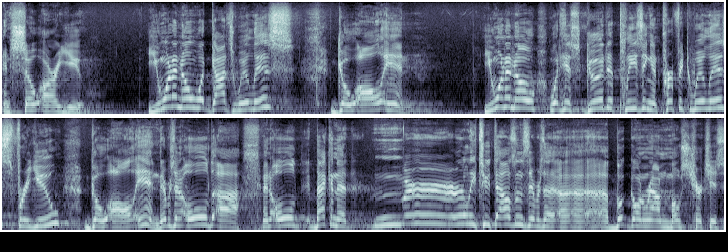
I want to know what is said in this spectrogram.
And so are you. You want to know what God's will is? Go all in. You want to know what his good, pleasing, and perfect will is for you? Go all in. There was an old, uh, an old, back in the early 2000s, there was a, a, a, book going around most churches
